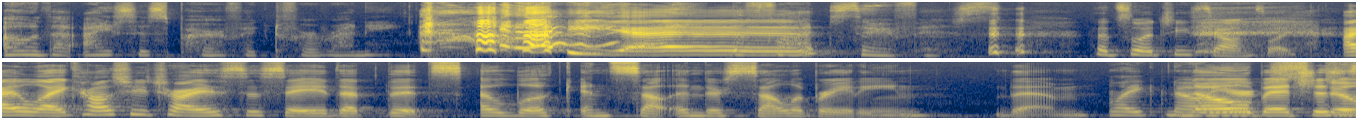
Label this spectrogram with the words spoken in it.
oh, the ice is perfect for running. The yes. flat surface. That's what she sounds like. I like how she tries to say that it's a look and cel- and they're celebrating them. Like, no, No, bitch, this is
